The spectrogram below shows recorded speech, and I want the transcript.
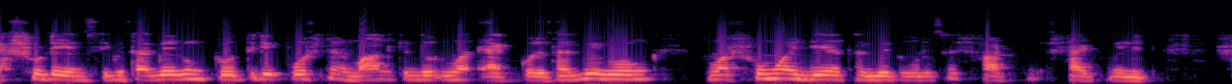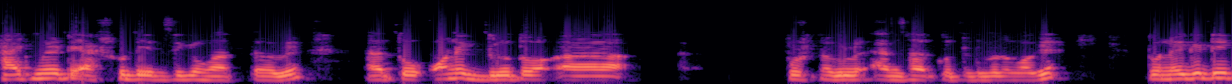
একশোটি এমসিকিউ থাকবে এবং প্রতিটি প্রশ্নের মান কিন্তু তোমার এক করে থাকবে এবং তোমার সময় দিয়ে থাকবে তোমার হচ্ছে ষাট ষাট মিনিট। ষাট মিনিটে একশোটি এমসিকিউ মারতে হবে তো অনেক দ্রুত প্রশ্নগুলো অ্যান্সার করতে দেবে তোমাকে। তো negative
